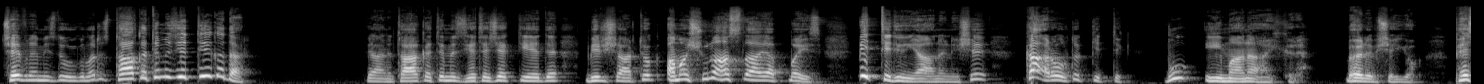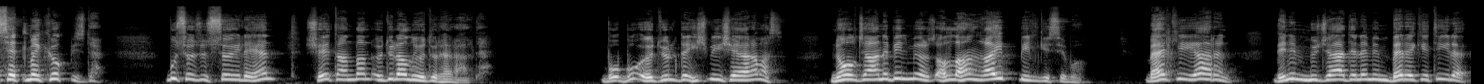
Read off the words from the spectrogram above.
çevremizde uygularız. Takatimiz yettiği kadar. Yani takatimiz yetecek diye de bir şart yok ama şunu asla yapmayız. Bitti dünyanın işi, olduk gittik. Bu imana aykırı. Böyle bir şey yok. Pes etmek yok bizde. Bu sözü söyleyen şeytandan ödül alıyordur herhalde. Bu, bu ödül de hiçbir işe yaramaz. Ne olacağını bilmiyoruz. Allah'ın gayb bilgisi bu. Belki yarın benim mücadelemin bereketiyle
